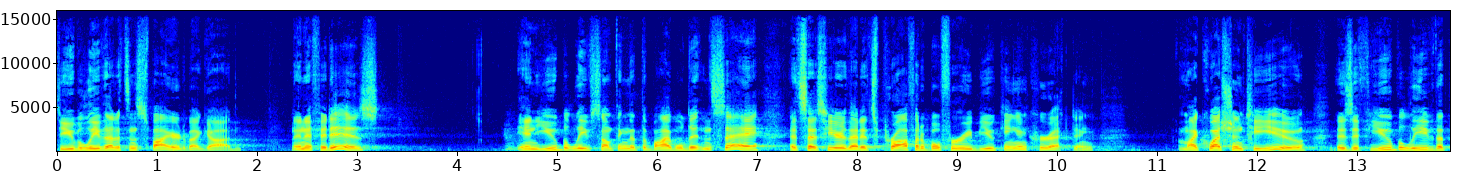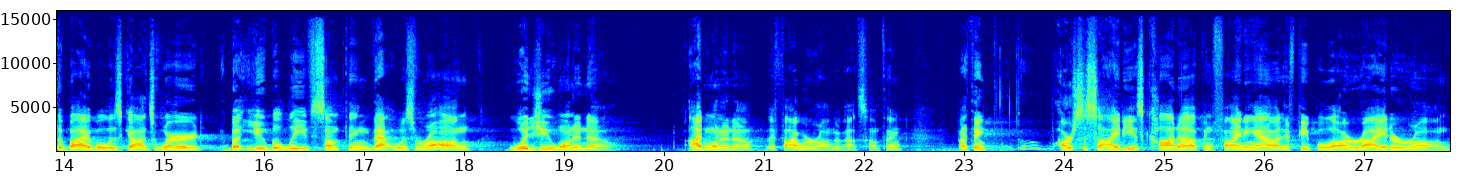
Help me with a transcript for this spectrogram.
do you believe that it's inspired by God? And if it is, and you believe something that the Bible didn't say, it says here that it's profitable for rebuking and correcting. My question to you is if you believe that the Bible is God's word, but you believe something that was wrong, would you want to know? I'd want to know if I were wrong about something. But I think our society is caught up in finding out if people are right or wrong.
